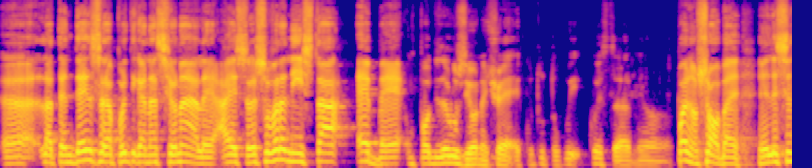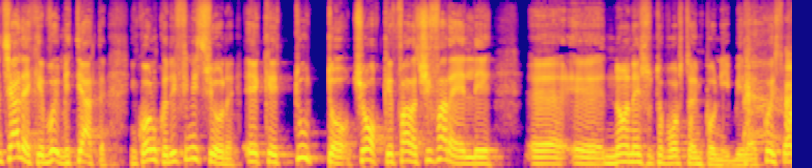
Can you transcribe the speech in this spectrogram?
uh, la tendenza della politica nazionale a essere sovranista, e beh, un po' di delusione, cioè ecco tutto qui. Mio... Poi non so, beh, l'essenziale è che voi mettiate in qualunque definizione e che tutto ciò che fa la Cifarelli eh, eh, non è sottoposto a imponibile. Questo...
